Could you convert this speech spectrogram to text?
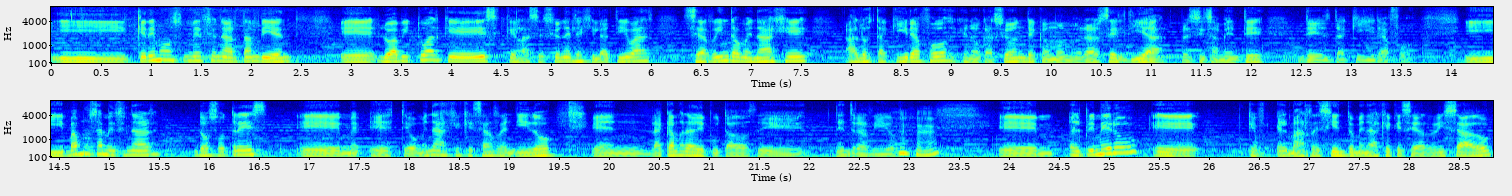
Y queremos mencionar también lo habitual que es que en las sesiones legislativas se rinda homenaje a los taquígrafos en ocasión de conmemorarse el día precisamente del taquígrafo. Y vamos a mencionar dos o tres eh, este, homenajes que se han rendido en la Cámara de Diputados de, Entre Ríos. Eh, el primero, eh, que el más reciente homenaje que se ha realizado,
